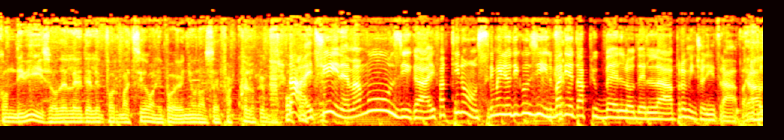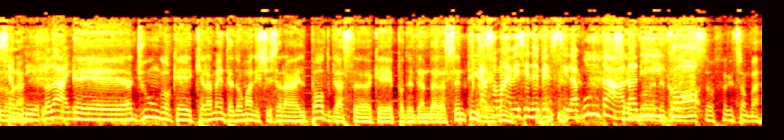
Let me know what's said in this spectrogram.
condiviso delle, delle, informazioni, poi ognuno se fa quello che vuole. Dai, cinema, musica, i fatti nostri, meglio di così, il varietà più bello della provincia di Trapani, allora, possiamo dirlo, dai. Eh, aggiungo che chiaramente domani ci sarà il podcast che potete andare a sentire. Casomai quindi... vi siete persi la puntata, dico. Questo, insomma,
